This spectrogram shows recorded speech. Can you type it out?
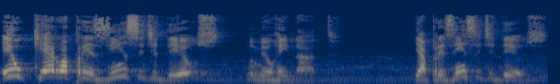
eu quero a presença de Deus no meu reinado. E a presença de Deus,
